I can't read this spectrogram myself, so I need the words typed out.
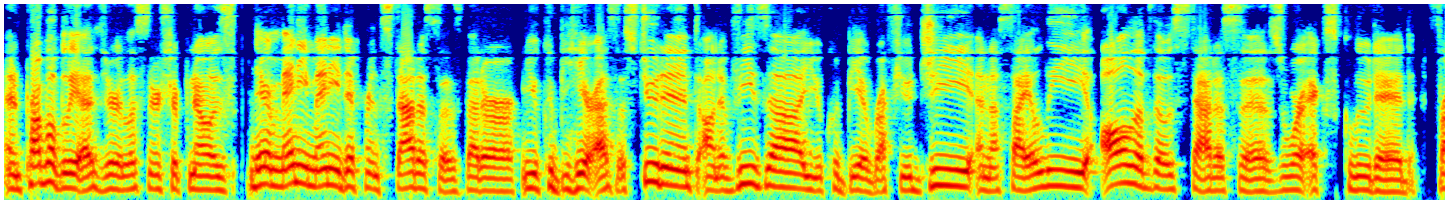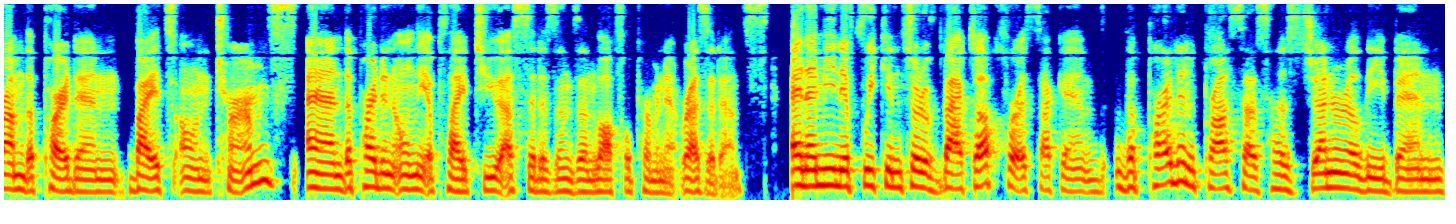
and probably as your listenership knows, there are many, many different statuses that are, you could be here as a student on a visa, you could be a refugee, an asylee. All of those statuses were excluded from the pardon by its own terms. And the pardon only applied to US citizens and lawful permanent residents. And I mean, if we can sort of back up for a second, the pardon process has generally been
